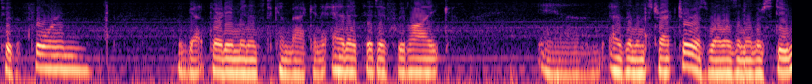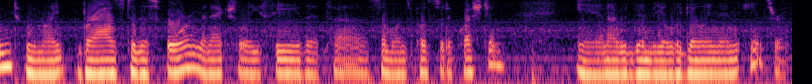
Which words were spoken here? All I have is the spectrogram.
to the forum. We've got 30 minutes to come back and edit it if we like. And as an instructor, as well as another student, we might browse to this forum and actually see that uh, someone's posted a question, and I would then be able to go in and answer it.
